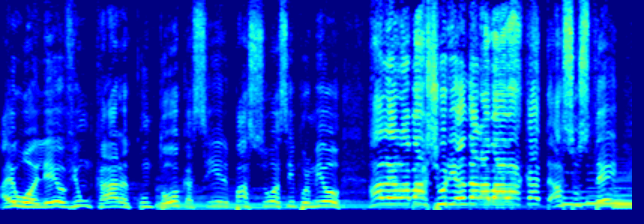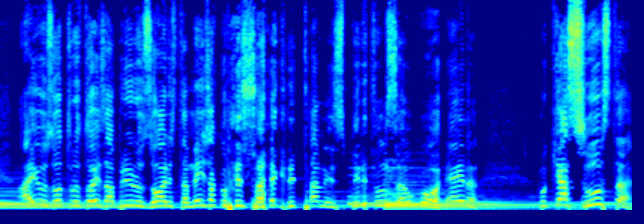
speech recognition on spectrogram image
Aí eu olhei, eu vi um cara com touca assim, ele passou assim por mim, eu, assustei. Aí os outros dois abriram os olhos também, já começaram a gritar no espírito, não saiu correndo, porque assusta,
